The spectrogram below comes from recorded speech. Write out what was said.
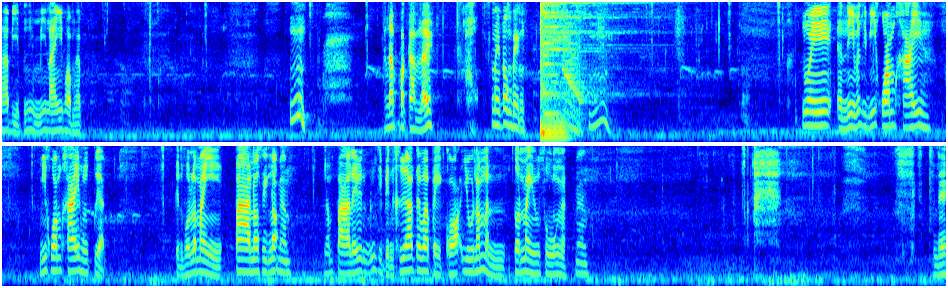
ลาบีบนี่มีไนท์พร้อมครับ อืมรับประกันเลย ไม่ต้องเบ่งอืมหน่วยอันนี้มันจะมีความคล้าย มีความคล้ายของเปลือก เป็นผลไม้ปลาเนาะสิงเนาะแม่นน้ำปลาเลยมันสิเป็นเครือ แต่ว่าไปเกาะอยู่น้ำมันต้นไม้สูงๆนะแม่นเด้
